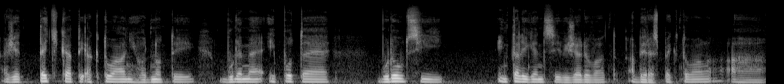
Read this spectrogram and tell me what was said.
a že teďka ty aktuální hodnoty budeme i po té budoucí inteligenci vyžadovat, aby respektovala a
